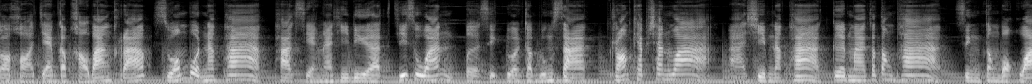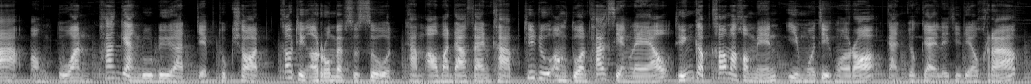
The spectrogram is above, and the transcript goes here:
ก็ขอแจมกับเขาบ้างครับ สวมบทนักพากย์ภาคเสียงนาทีเดือดจีสุวรรณเปิดศึกดวลกับลุงศักดิ์พร้อมแคปชั่นว่า อาชีพนักพากย์เกิดมาก็ต้องพากย์ซึ่งต้องบอกว่าอ่องตวนพากย์อย่างดูเดือด เก็บทุกช็อตเข้าถึงอารมณ์แบบสุดๆทำเอาบรรดาแฟนคลับ ที่ดูอ่องตวนพากย์เสียงแล้ว ถึงกับเข้ามาคอมเมนต์อีโมจิหัวเราะกันยกใหญ่เลยทีเดียวครับ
